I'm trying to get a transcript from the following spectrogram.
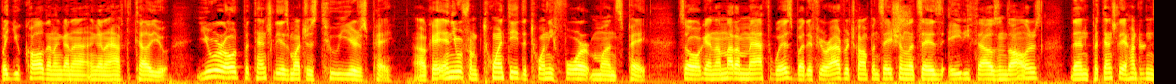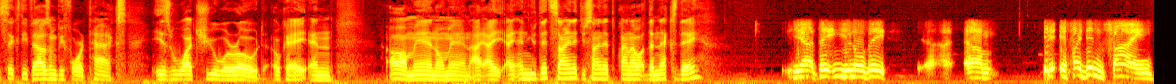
but you called, and I'm gonna I'm gonna have to tell you, you were owed potentially as much as two years' pay. Okay, and you were from 20 to 24 months' pay. So again, I'm not a math whiz, but if your average compensation, let's say, is eighty thousand dollars, then potentially 160,000 before tax is what you were owed. Okay, and oh man, oh man, I, I, I and you did sign it. You signed it kind of the next day. Yeah, they, you know, they, uh, um, if I didn't sign,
